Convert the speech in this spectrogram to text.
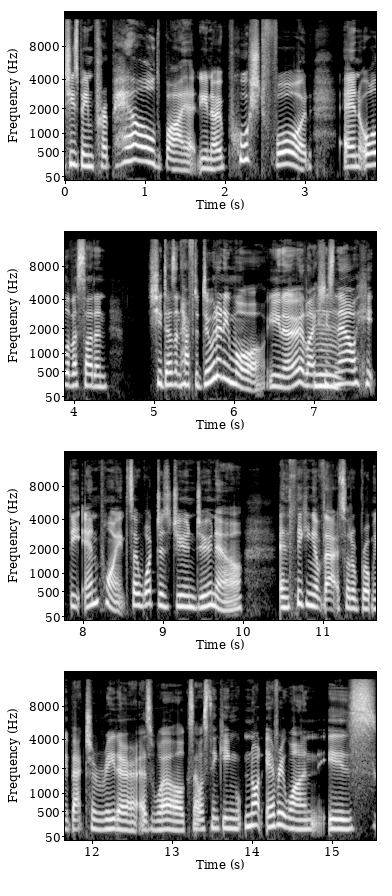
she's been propelled by it you know pushed forward and all of a sudden she doesn't have to do it anymore. You know, like she's Mm. now hit the end point. So what does June do now? And thinking of that sort of brought me back to Rita as well, because I was thinking not everyone is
